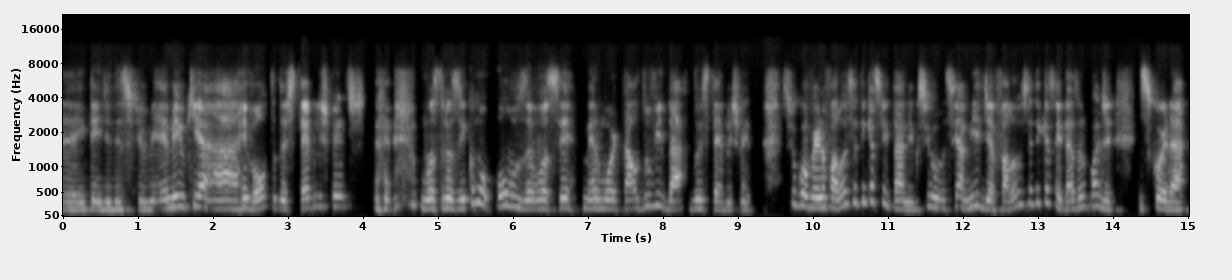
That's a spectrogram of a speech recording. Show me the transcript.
é, entendi desse filme, é meio que a, a revolta do establishment, mostrando assim como ousa você, mero mortal, duvidar do establishment. Se o governo falou, você tem que aceitar, amigo. Se, o, se a mídia falou, você tem que aceitar, você não pode discordar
